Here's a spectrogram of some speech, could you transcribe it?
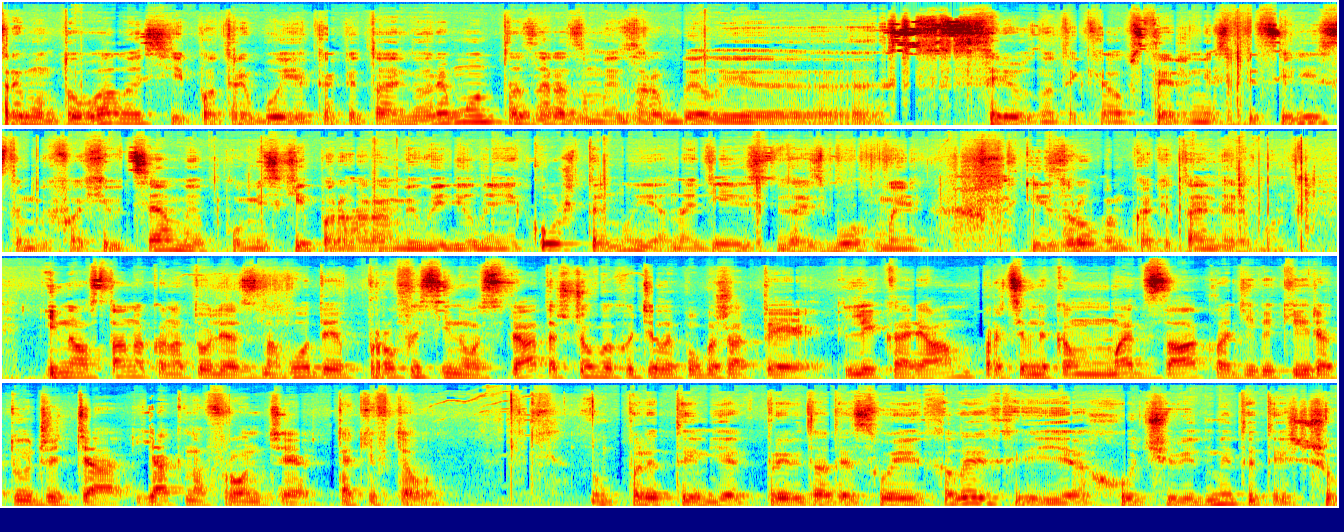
ремонтувалось і потребує капітального ремонту. Зараз ми зробили е, серйозне таке обстеження спеціалістами, фахівцями по міській програмі виділені кошти. Ну я надіюсь, дасть Бог, ми і зробимо капітальний ремонт. І наостанок, Анатолія, з нагоди професійного свята, що ви хотіли побажати лікарям, працівникам медзакладів, які рятують життя як на фронті, так і в тилу? Ну, перед тим як привітати своїх колег, я хочу відмітити, що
